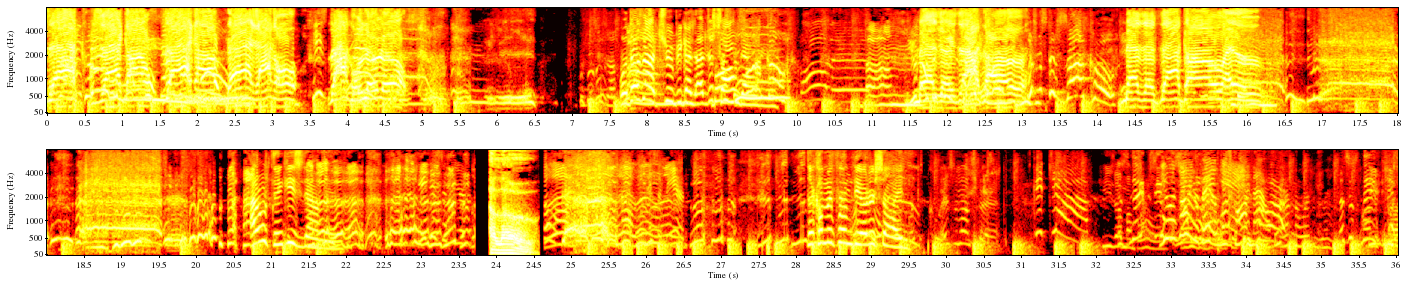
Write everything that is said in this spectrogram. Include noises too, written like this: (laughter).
Zago, Zago, Zago, Zago, Zago, Well, that's not true because I just saw him down there. um, Mr. Zago, Mr. Zacco. Mr. Zago. I don't think he's down there. Hello. They're coming from the other side. where's the monster at? He's on my ball. He was over there. He's gone now. I don't know where he went. That's his name. He's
